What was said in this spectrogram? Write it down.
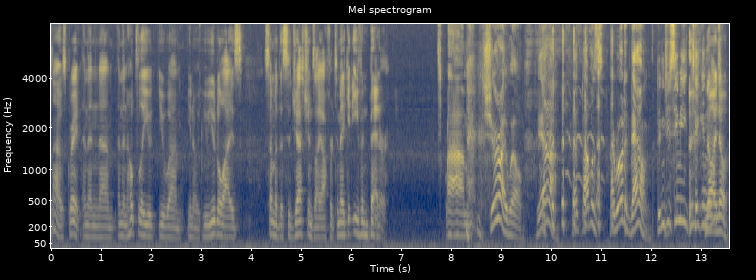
No, it was great, and then um, and then hopefully you you um, you know you utilize some of the suggestions I offered to make it even better. Um, sure, I will. Yeah, that, that was. I wrote it down. Didn't you see me taking No, notes? I know.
